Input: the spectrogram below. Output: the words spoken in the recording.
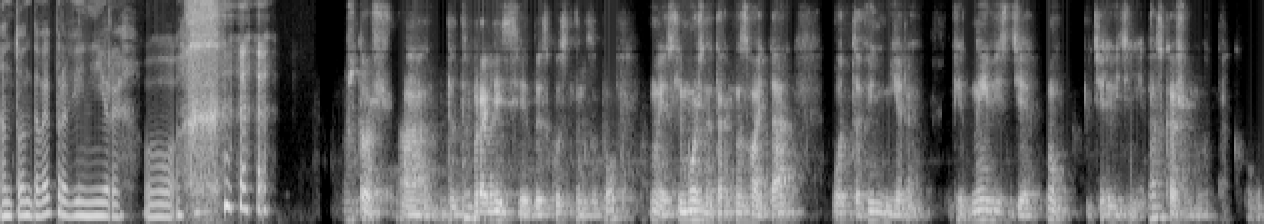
Антон, давай про виниры. О. Ну что ж, а, добрались и до искусственных зубов. Ну, если можно так назвать, да. Вот виниры видны везде. Ну, на телевидении, да, скажем, вот так, у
